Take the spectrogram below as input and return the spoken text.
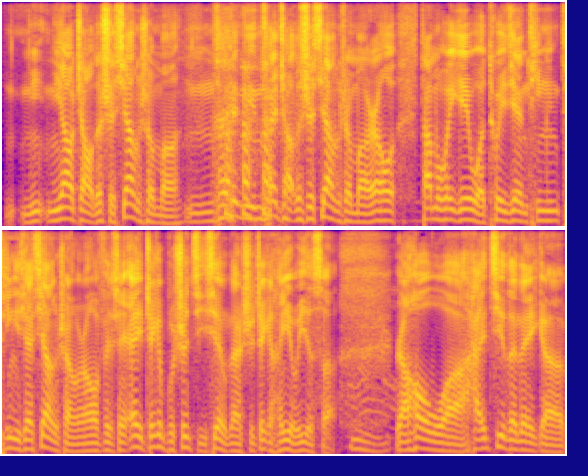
你你要找的是相声吗？你在你在找的是相声吗？然后他们会给我推荐听听一些相声，然后发现，哎，这个不是即兴，但是这个很有意思。嗯然后我还记得那个，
